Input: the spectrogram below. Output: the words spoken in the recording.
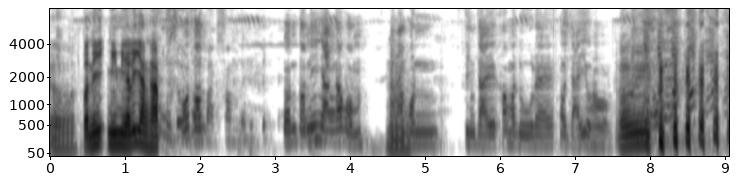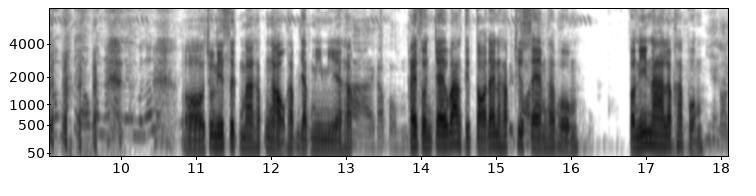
เออตอนนี้มีเมียหรือยังครับ โอ้ตอนปากคำเลยตอนตอนนี้ยังครับผมอืม หาคนจริงใจเข้ามาดูแลหัวใจอยู่ครับผม เอ้ย ออ๋อช่วงนี้ศึกมาครับเหงาครับ อยากมีเมียครับ ใช่ครับผมใครสนใจว่างติดต่อได้นะครับ ชื่อแซมครับผม ตอนนี้นานแล้วครับผมตอน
